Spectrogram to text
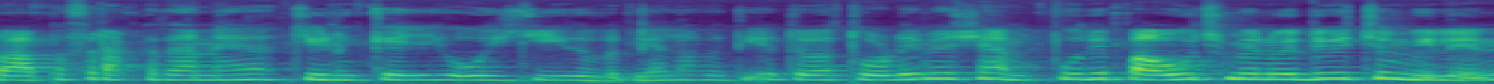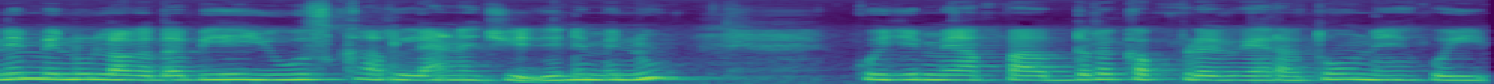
ਵਾਪਸ ਰੱਖ ਦਿੰਦੇ ਹਾਂ, ਚਿਣਕੇ ਜਿਹੀ ਉਹੀ ਚੀਜ਼ ਵਧੀਆ ਲੱਗਦੀ ਹੈ, ਤੇ ਥੋੜ੍ਹੇ ਮੈਂ ਸ਼ੈਂਪੂ ਦੇ ਪਾਊਚ ਮੈਨੂੰ ਇਹਦੇ ਵਿੱਚੋਂ ਮਿਲੇ ਨੇ, ਮੈਨੂੰ ਲੱਗਦਾ ਵੀ ਇਹ ਯੂਜ਼ ਕਰ ਲੈਣੇ ਚਾਹੀਦੇ ਨੇ ਮੈਨੂੰ। ਕੋਈ ਜਿਵੇਂ ਆਪਾਂ ਉਧਰ ਕੱਪੜੇ ਵਗੈਰਾ ਧੋਣੇ ਕੋਈ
